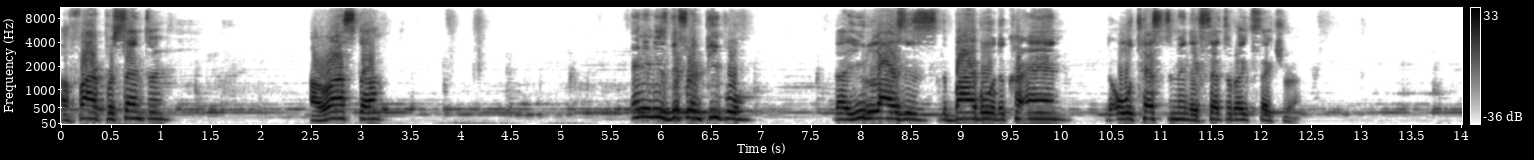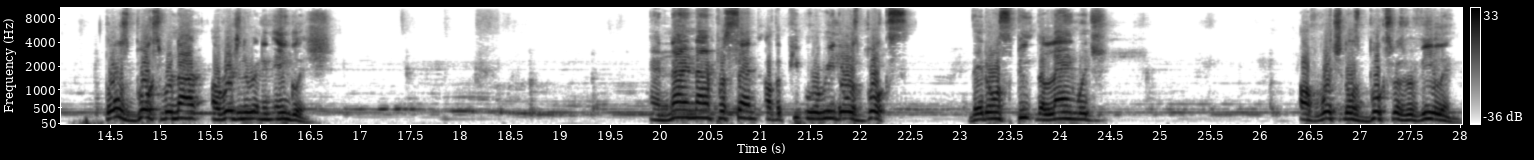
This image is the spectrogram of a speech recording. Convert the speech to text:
a five percenter, a Rasta, any of these different people that utilizes the Bible, the Quran, the Old Testament, etc., etc. Those books were not originally written in English. And 99% of the people who read those books, they don't speak the language of which those books was revealing.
